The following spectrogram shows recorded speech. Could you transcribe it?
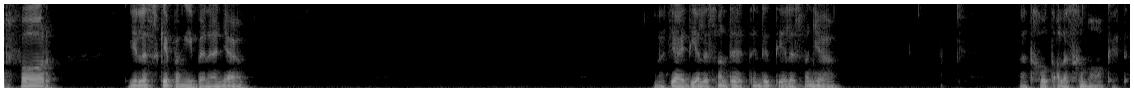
Ervaar die hele skepping hier binne in jou. En dat jy deel is van dit en dit deel is van jou. En dat God alles gemaak het.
